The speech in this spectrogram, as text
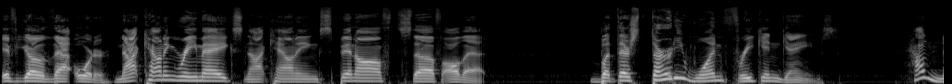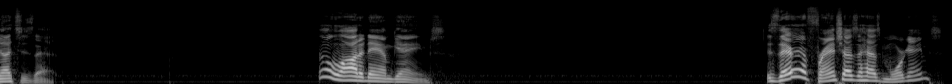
If you go that order, not counting remakes, not counting spin-off stuff, all that. But there's 31 freaking games. How nuts is that? A lot of damn games. Is there a franchise that has more games?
